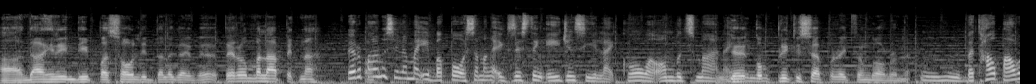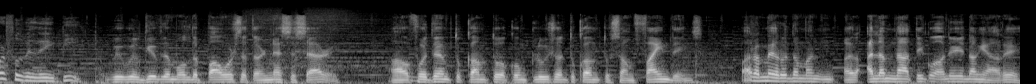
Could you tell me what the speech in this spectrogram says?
ah, dahil hindi pa solid talaga. Pero malapit na. Pero paano sila maiba po sa mga existing agency like COA, Ombudsman? I They're mean, completely separate from government. mhm. But how powerful will they be? we will give them all the powers that are necessary uh, for them to come to a conclusion, to come to some findings, para meron naman, uh, alam natin kung ano yung nangyari.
